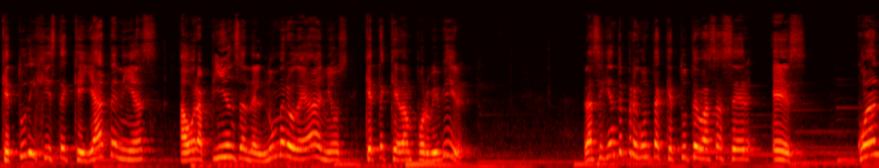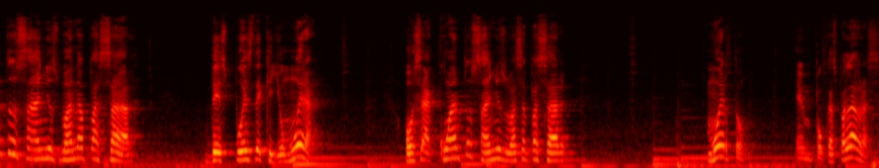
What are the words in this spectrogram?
que tú dijiste que ya tenías, ahora piensa en el número de años ¿qué te quedan por vivir? La siguiente pregunta que tú te vas a hacer es, ¿cuántos años van a pasar después de que yo muera? O sea, ¿cuántos años vas a pasar muerto? En pocas palabras.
